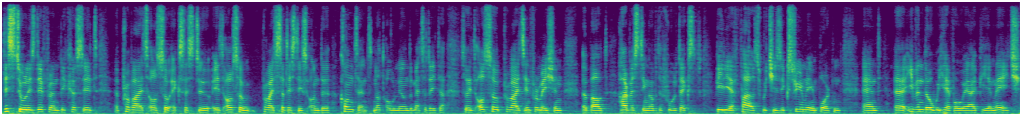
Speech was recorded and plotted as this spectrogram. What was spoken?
this tool is different because it uh, provides also access to, it also provides statistics on the content, not only on the metadata. So it also provides information about harvesting of the full text PDF files, which is extremely important. And uh, even though we have OAI PMH,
